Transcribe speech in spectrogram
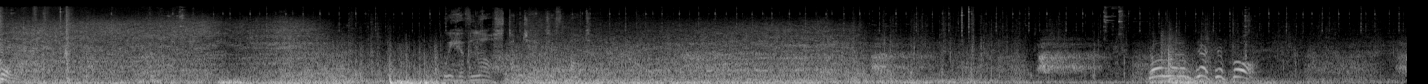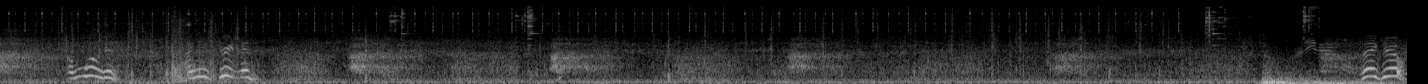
We have lost objective Butter. Don't let objective fall. I'm wounded. I need treatment. Thank you.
